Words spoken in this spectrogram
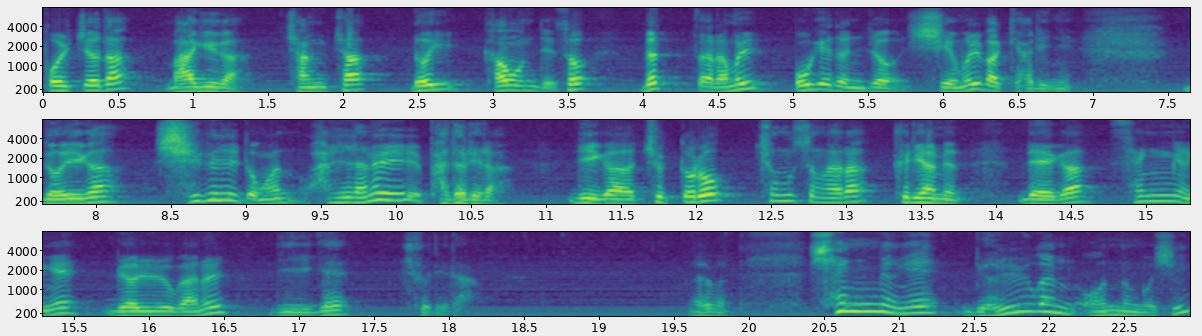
볼지어다 마귀가 장차 너희 가운데서 몇 사람을 오게 던져 시험을 받게 하리니 너희가 10일 동안 환란을 받으리라. 네가 죽도록 충성하라. 그리하면 내가 생명의 면류관을 네게 주리라. 여러분, 생명의 면류관 얻는 것이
